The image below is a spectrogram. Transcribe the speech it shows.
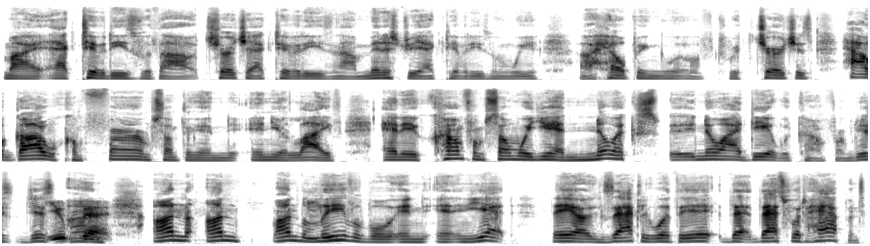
my activities with our church activities and our ministry activities when we are helping with, with churches, how God will confirm something in in your life and it come from somewhere you had no ex, no idea it would come from. Just just You bet. un, un, unbelievable and and yet they are exactly what they that that's what happens.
